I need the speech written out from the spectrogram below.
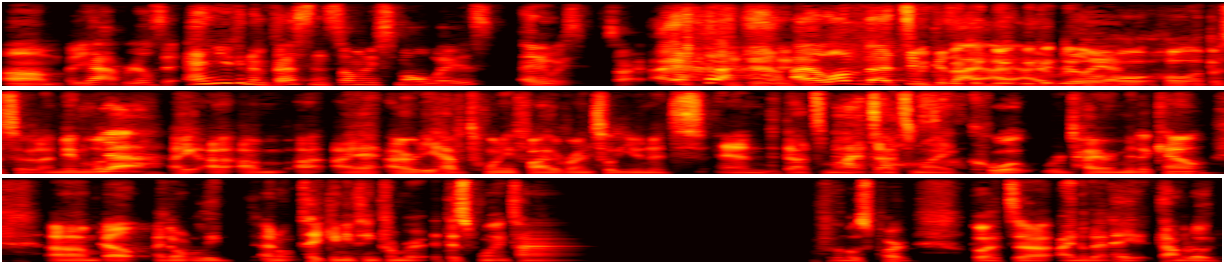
um, but yeah, real estate, and you can invest in so many small ways. Anyways, sorry, I, I love that too because I, do, we could really do a whole, whole, episode. I mean, look, yeah. I, I, I'm, I already have 25 rental units, and that's my that's, that's awesome. my quote retirement account. Um, yep. I don't really I don't take anything from it at this point in time for the most part. But uh, I know that hey, down the road.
